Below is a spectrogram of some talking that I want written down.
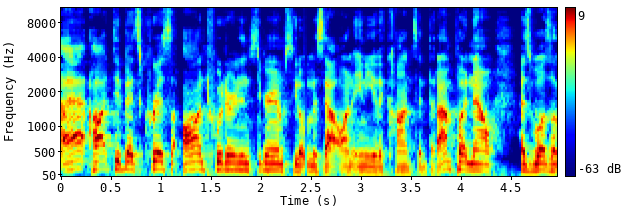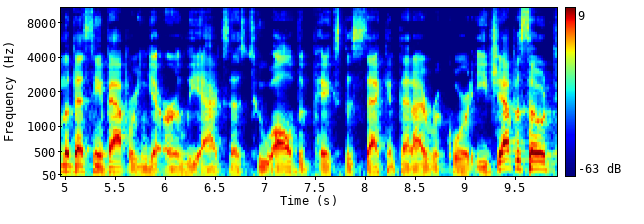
at Hot Tip Bets Chris on Twitter and Instagram so you don't miss out on any of the content that I'm putting out, as well as on the Betstamp app where you can get early access to all the picks the second that I record each episode.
